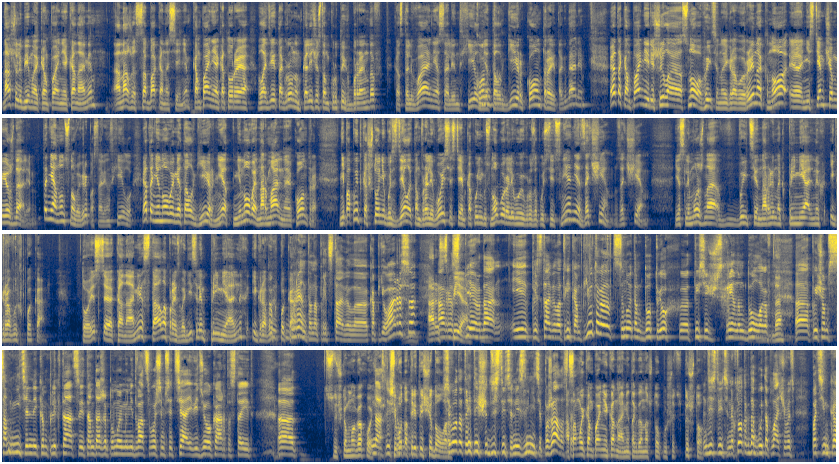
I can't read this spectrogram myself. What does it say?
Наша любимая компания Konami, она же Собака на сене, компания, которая владеет огромным количеством крутых брендов, Castlevania, Silent Hill, Contra. Metal Gear, Contra и так далее. Эта компания решила снова выйти на игровой рынок, но э, не с тем, чем ее ждали. Это не анонс новой игры по Silent Hill, это не новый Metal Gear, нет, не новая нормальная Contra, не попытка что-нибудь сделать там в ролевой системе, какую-нибудь новую ролевую игру запустить. Не, не, зачем, зачем? Если можно выйти на рынок премиальных игровых ПК. То есть э, Konami стала производителем премиальных игровых Там ПК. Бренд она представила копье Ареса. Арес Spear. Spear, да. И представила три компьютера ценой там до трех э, тысяч с хреном долларов. Да. А, причем с сомнительной комплектацией. Там даже, по-моему, не 2080 Ti видеокарта стоит. А, Слишком много хочешь. Да, слишком Всего-то много. 3000 долларов. всего-то 3000, действительно, извините, пожалуйста. А самой компании Konami тогда на что кушать? Ты что? Действительно, кто тогда будет оплачивать потинка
